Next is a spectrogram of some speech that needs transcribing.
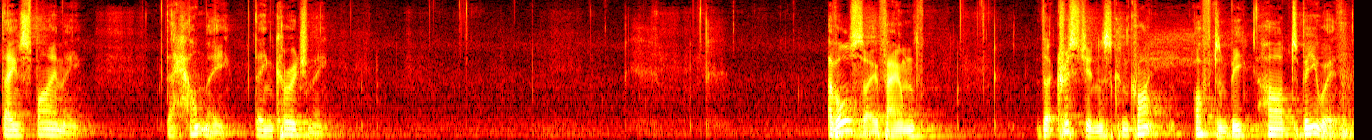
They inspire me, they help me, they encourage me. I've also found that Christians can quite often be hard to be with.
